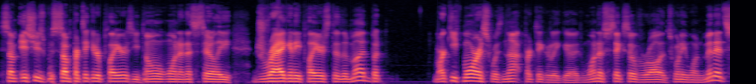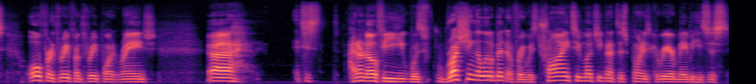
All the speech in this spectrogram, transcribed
some issues with some particular players. You don't want to necessarily drag any players through the mud, but Markieff Morris was not particularly good. One of six overall in 21 minutes, 0 for 3 from three point range. Uh, it just I don't know if he was rushing a little bit or if he was trying too much. Even at this point in his career, maybe he's just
